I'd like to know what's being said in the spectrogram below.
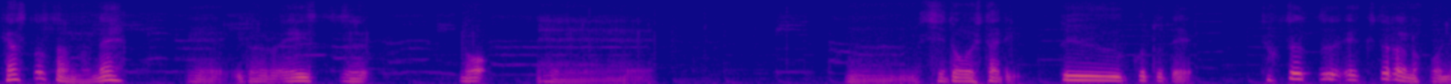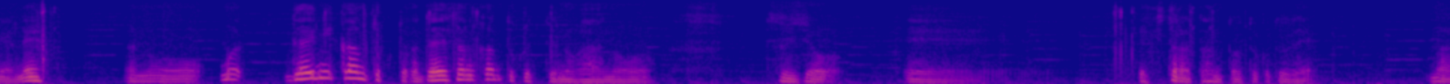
キャストさんのね、えー、いろいろ演出の、えー、うん、指導したりということで、直接エクストラの方にはね、あのまあ、第2監督とか第3監督っていうのが、あの通常、えー、エクストラ担当ということで、まあ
